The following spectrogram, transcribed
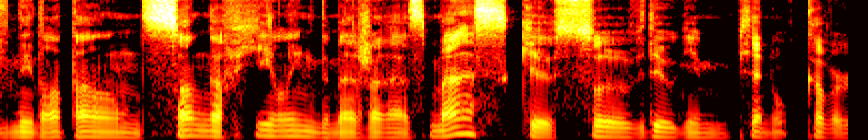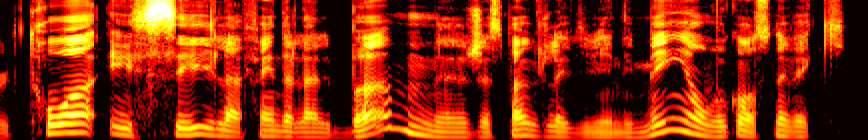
Venez d'entendre Song of Healing de Majora's Mask sur Video Game Piano Cover 3 et c'est la fin de l'album. Euh, J'espère que vous l'avez bien aimé. On va continuer avec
